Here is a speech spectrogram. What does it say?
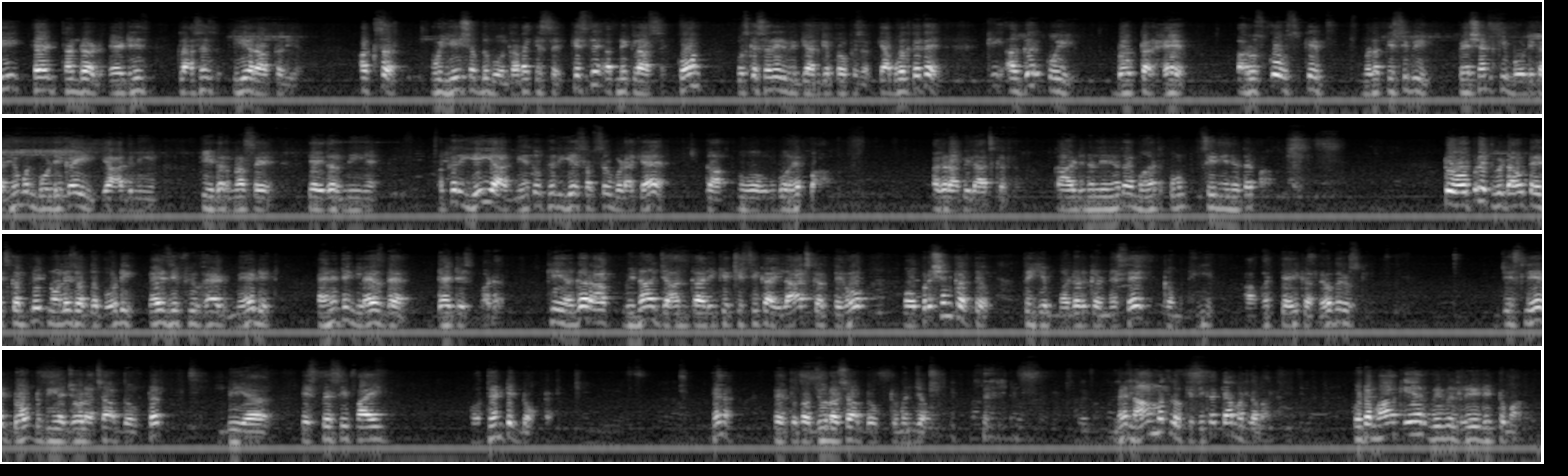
he had thundered at his classes year after year अक्सर वो ये शब्द बोलता था, किससे? किससे? अपनी क्लास से. कौन? उसके शरीर विज्ञान के प्रोफेसर क्या बोलते थे? कि अगर कोई डॉक्टर है और उसको उसके मतलब किसी भी पेशेंट की बॉडी का ह्यूमन बॉडी का ही याद नहीं है कि इधर नस है या इधर नहीं है। अगर ये याद नहीं है तो फिर ये सबसे बड़ा क्या है? वो, वो है पाप। अगर आप इलाज कर रहे हो। कार्डिनल नहीं होता है महत्वपूर्ण सीन नहीं होता है पाप। To operate without as complete knowledge of the body as if you had made it anything less than that is murder कि अगर आप बिना जानकारी के किसी का इलाज करते हो ऑपरेशन करते हो तो ये मर्डर करने से कम नहीं है। आप हत्या ही कर रहे हो फिर उसकी। इसलिए डोंट बी अ जोड़ा छाप doctor be a specify authentic doctor है ना? फिर तो जुला शाह डॉक्टर बन जाओ. मैं नाम मत लो किसी का, क्या मतलब आ रहा है? We will read it tomorrow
